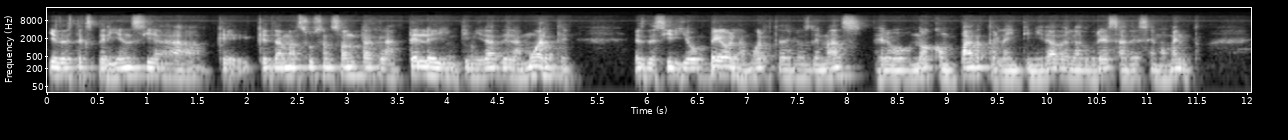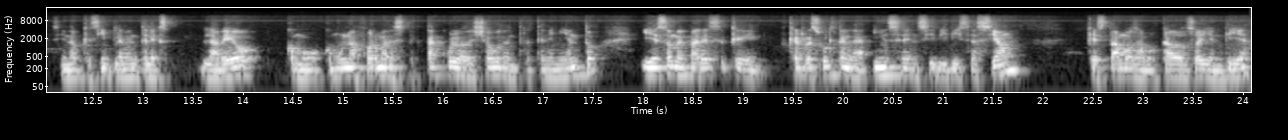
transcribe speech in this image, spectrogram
y es de esta experiencia que, que llama Susan Sontag la teleintimidad de la muerte. Es decir, yo veo la muerte de los demás, pero no comparto la intimidad o la dureza de ese momento sino que simplemente la veo como, como una forma de espectáculo, de show, de entretenimiento, y eso me parece que, que resulta en la insensibilización que estamos abocados hoy en día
